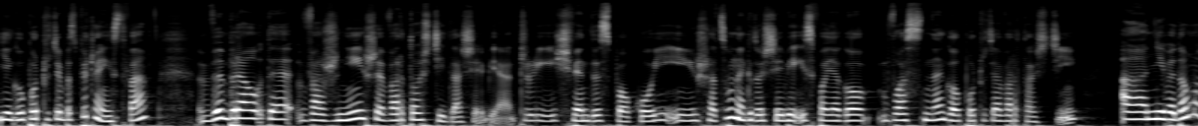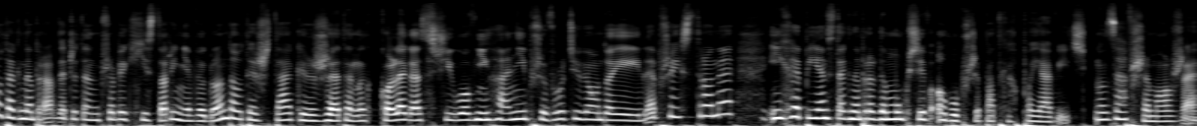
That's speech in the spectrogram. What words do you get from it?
jego poczucie bezpieczeństwa, wybrał te ważniejsze wartości dla siebie, czyli święty spokój i szacunek do siebie i swojego własnego poczucia wartości. A nie wiadomo tak naprawdę, czy ten przebieg historii nie wyglądał też tak, że ten kolega z siłowni Hani przywrócił ją do jej lepszej strony i happy end tak naprawdę mógł się w obu przypadkach pojawić. No zawsze może,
